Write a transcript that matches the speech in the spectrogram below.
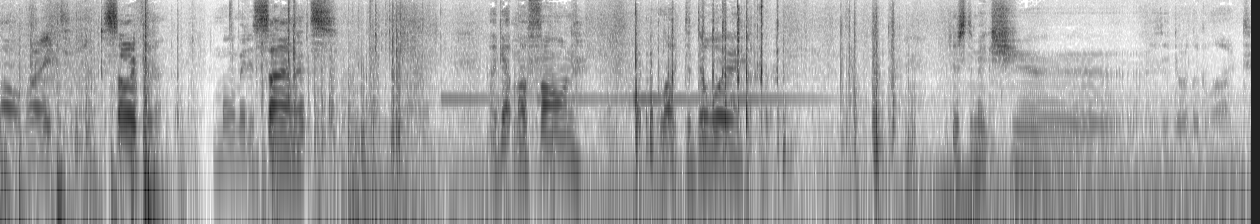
All right. Sorry for the moment of silence. I got my phone, locked the door, just to make sure. Does the door look locked?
